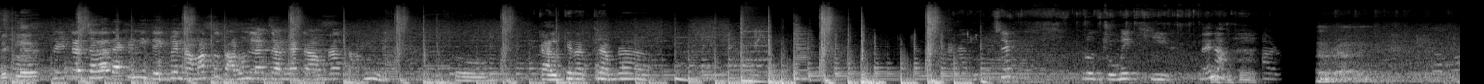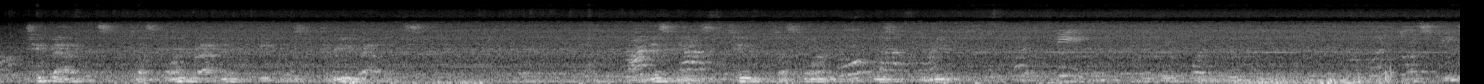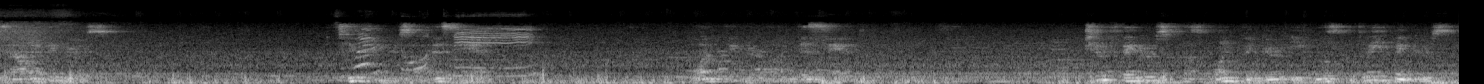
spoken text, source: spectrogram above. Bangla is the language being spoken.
দেখলে? এটা যারা দেখেননি দেখবেন আমার তো দারুণ লাগছে আমি একটা আমরা দারুণ তো কালকে রাত্রে আমরা পুরো জমে ক্ষীর তাই না আর Two rabbits plus one rabbit equals three rabbits. And This means two plus one equals three. Let's use our fingers. Two fingers on this hand. One finger on this hand. Two fingers plus one finger equals three fingers.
